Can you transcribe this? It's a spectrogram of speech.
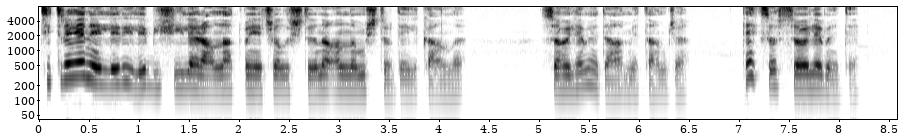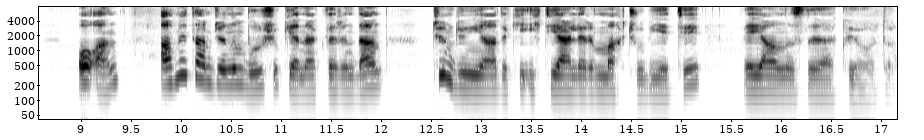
Titreyen elleriyle bir şeyler anlatmaya çalıştığını anlamıştır delikanlı. Söylemedi Ahmet amca. Tek söz söylemedi. O an Ahmet amcanın buruşuk yanaklarından tüm dünyadaki ihtiyarların mahcubiyeti ve yalnızlığı akıyordu.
